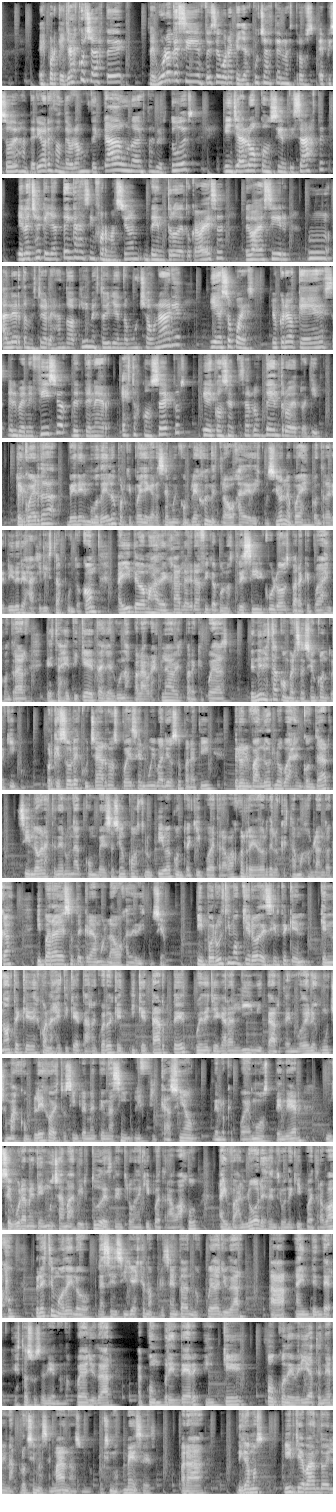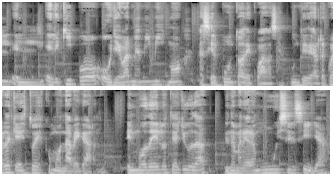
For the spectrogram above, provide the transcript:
es porque ya escuchaste, seguro que sí, estoy segura que ya escuchaste nuestros episodios anteriores donde hablamos de cada una de estas virtudes y ya lo concientizaste. Y el hecho de que ya tengas esa información dentro de tu cabeza te va a decir, mm, alerta, me estoy alejando aquí, me estoy yendo mucho a un área. Y eso pues yo creo que es el beneficio de tener estos conceptos y de concientizarlos dentro de tu equipo. Recuerda ver el modelo porque puede llegar a ser muy complejo en nuestra hoja de discusión. La puedes encontrar en líderesagilistas.com. Allí te vamos a dejar la gráfica con los tres círculos para que puedas encontrar estas etiquetas y algunas palabras claves para que puedas tener esta conversación con tu equipo. Porque solo escucharnos puede ser muy valioso para ti, pero el valor lo vas a encontrar si logras tener una conversación constructiva con tu equipo de trabajo alrededor de lo que estamos hablando acá. Y para eso te creamos la hoja de discusión. Y por último, quiero decirte que, que no te quedes con las etiquetas. Recuerda que etiquetarte puede llegar a limitarte. El modelo es mucho más complejo. Esto es simplemente una simplificación de lo que podemos tener. Seguramente hay muchas más virtudes dentro de un equipo de trabajo. Hay valores dentro de un equipo de trabajo. Pero este modelo, la sencillez que nos presenta, nos puede ayudar a, a entender qué está sucediendo. Nos puede ayudar a comprender en qué foco debería tener en las próximas semanas o en los próximos meses para, digamos, ir llevando el, el, equipo o llevarme a mí mismo hacia el punto adecuado, hacia el punto ideal. Recuerda que esto es como navegar, ¿no? El modelo te ayuda de una manera muy sencilla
